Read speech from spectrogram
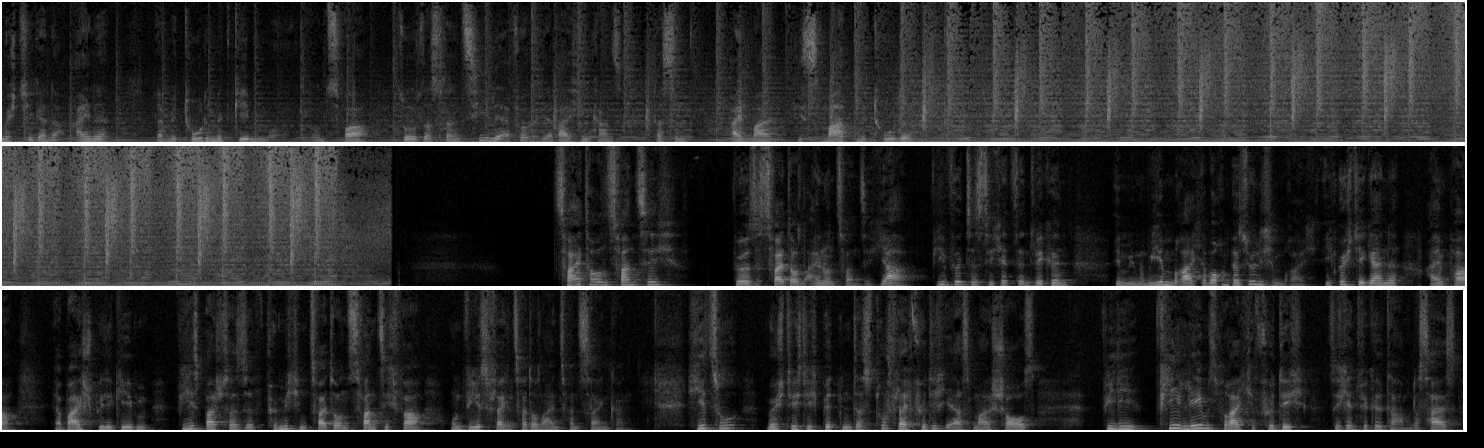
möchte ich dir gerne eine ja, Methode mitgeben und zwar so, dass du deine Ziele erfolgreich erreichen kannst. Das sind einmal die SMART-Methode. ...2020 versus 2021. Ja, wie wird es sich jetzt entwickeln im Immobilienbereich, aber auch im persönlichen Bereich? Ich möchte dir gerne ein paar ja, Beispiele geben, wie es beispielsweise für mich im 2020 war und wie es vielleicht in 2021 sein kann. Hierzu möchte ich dich bitten, dass du vielleicht für dich erstmal schaust, wie die vier Lebensbereiche für dich sich entwickelt haben. Das heißt,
